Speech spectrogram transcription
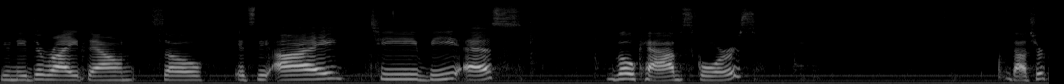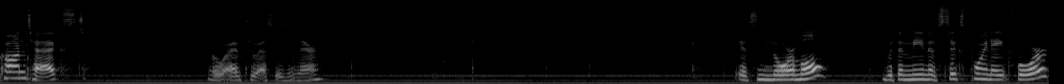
You need to write down, so it's the ITBS vocab scores. That's your context. Oh, I have two S's in there. It's normal with a mean of 6.84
